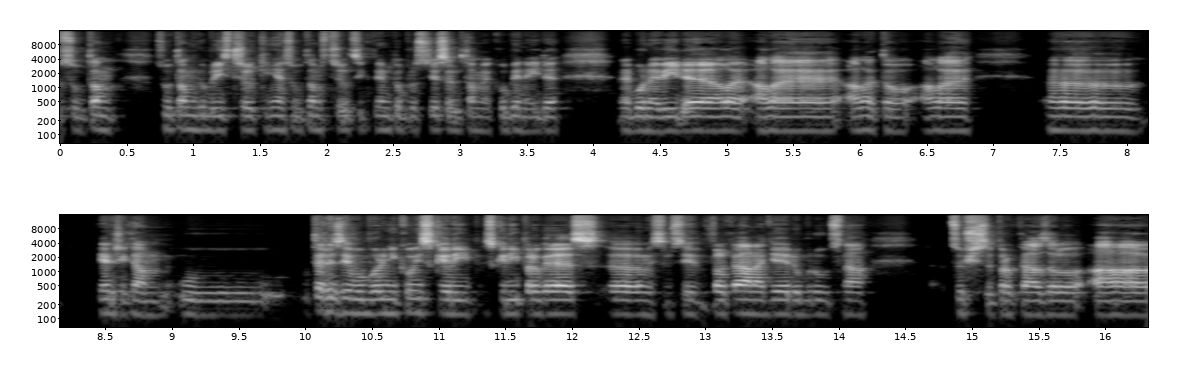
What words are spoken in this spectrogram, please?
jsou, tam, jsou tam dobrý střelkyně, jsou tam střelci, kterým to prostě sem tam jakoby nejde nebo nevyjde, ale, ale, ale to, ale uh, jak říkám, u, u Terezy Oborníkovi skvělý, skvělý progres, uh, myslím si velká naděje do budoucna, což se prokázalo a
